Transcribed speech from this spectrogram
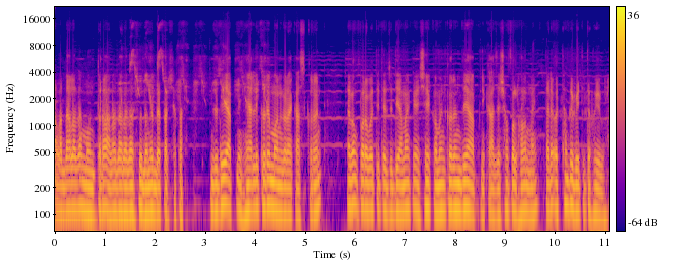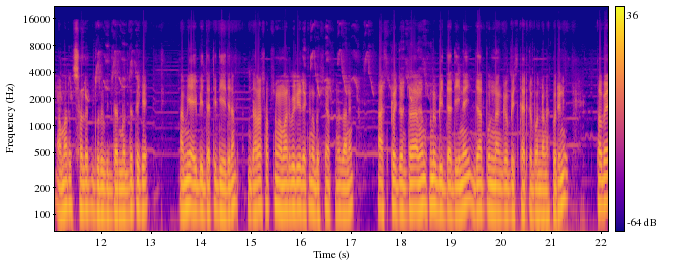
আলাদা আলাদা মন্ত্র, আলাদা আলাদা সুদানের ব্যাপার স্যাপার। যদি আপনি হেয়ালি করে মন গড়া কাজ করেন এবং পরবর্তীতে যদি আমাকে এসে কমেন্ট করেন যে আপনি কাজে সফল হন নাই, তাহলে অত্যন্ত ব্যতীত হইব। আমার সলেট গুরুবিদ্যার মধ্যে থেকে আমি এই বিদ্যাটি দিয়ে দিলাম। যারা সবসময় আমার ভিডিও দেখেন, অবশ্যই আপনারা জানেন, আজ পর্যন্ত এমন কোনো বিদ্যা দিই নাই, যার পূর্ণাঙ্গ বিস্তারিত বর্ণনা করিনি। তবে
